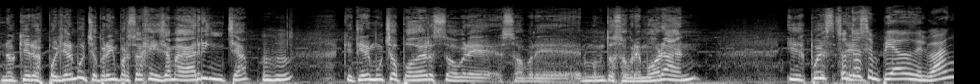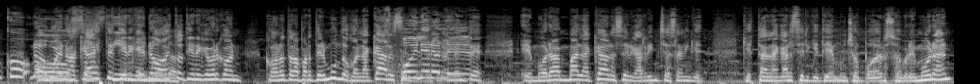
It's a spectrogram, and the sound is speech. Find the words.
no quiero spoilear mucho, pero hay un personaje que se llama Garrincha Ujú. Que tiene mucho poder sobre, sobre en un momento sobre Morán. Y después. ¿Son eh, todos empleados del banco? no, o bueno, acá este tiene que. No, mundo? esto tiene que ver con, con otra parte del mundo, con la cárcel. Spoiler porque alert. realmente, eh, Morán va a la cárcel, Garrincha es alguien que, que está en la cárcel y que tiene mucho poder sobre Morán.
